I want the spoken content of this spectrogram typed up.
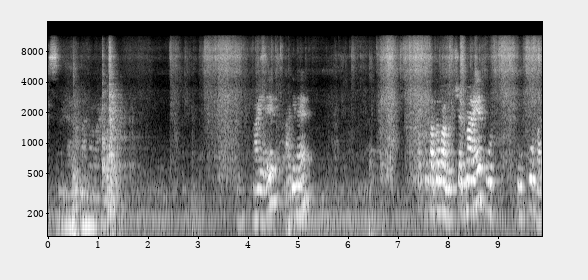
بسم الله الرحمن الرحيم. معايا اهي عجينة اهي اهي وفوقها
